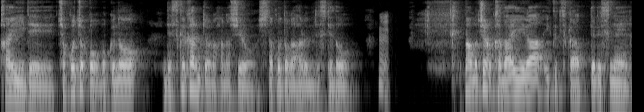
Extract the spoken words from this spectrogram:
回でちょこちょこ僕のデスク環境の話をしたことがあるんですけど、うんまあもちろん課題がいくつかあってですね、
